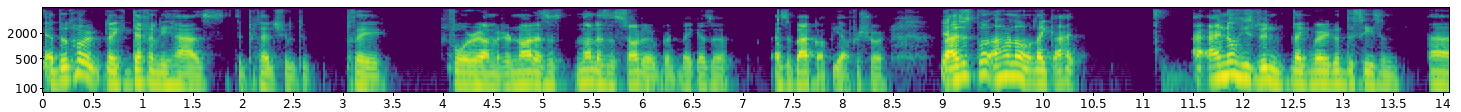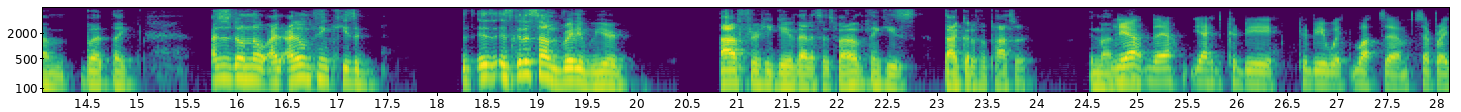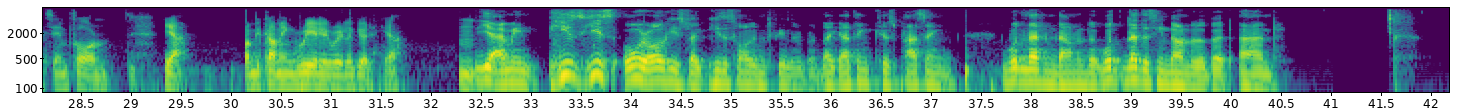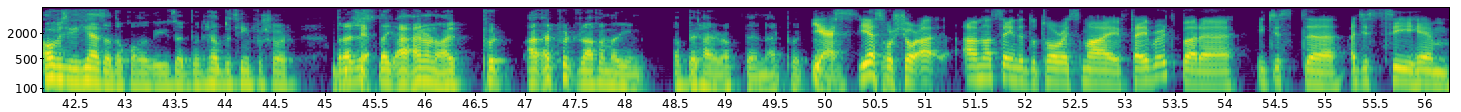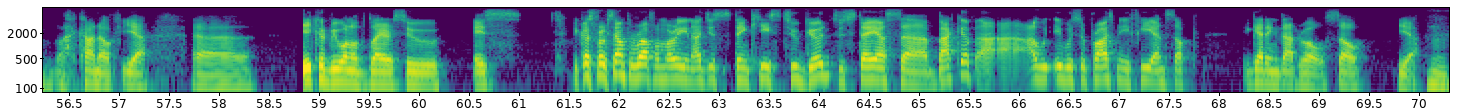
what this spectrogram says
Yeah, Dotor like definitely has the potential to play for Real Madrid, not as a not as a starter, but like as a as a backup. Yeah, for sure. But Yeah. I just don't, I don't know. Like I, I I know he's been like very good this season. Um, but like I just don't know. I I don't think he's a. It's it's gonna sound really weird after he gave that assist, but I don't think he's that good of a passer. In my opinion. Yeah, there, yeah, it could be could be with what um, separates him from, yeah, from becoming really really good. Yeah. Yeah, I mean, he's he's overall he's like he's a solid midfielder, but like I think his passing would let him down a little, would let the team down a little bit, and obviously he has other qualities that would help the team for sure. But I just like I, I don't know, I put I, I'd put Rafa Marin a bit higher up than I'd put. uh, Yes, yes, for sure. I, I'm not saying that Dotor is my favorite, but uh, it just uh, I just see him like kind of yeah. Uh, he could be one of the players who is because, for example, Rafa Marin, I just think he's too good to stay as a backup. I, I, I would, it would surprise me if he ends up getting that role. So yeah, Hmm.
